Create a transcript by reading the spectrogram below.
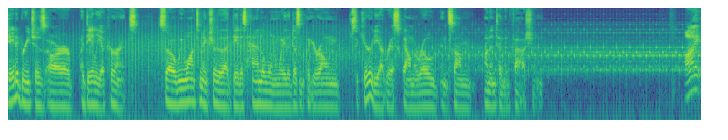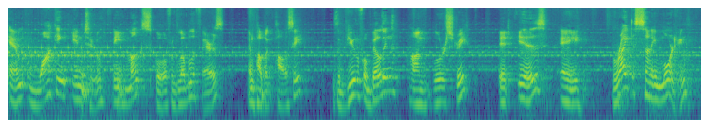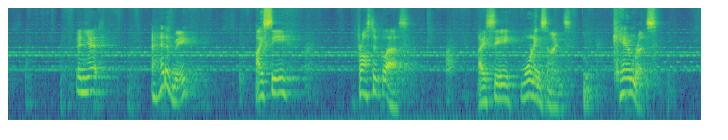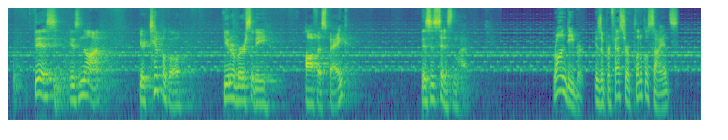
data breaches are a daily occurrence. So we want to make sure that that data is handled in a way that doesn't put your own security at risk down the road in some unintended fashion. I am walking into the Munk School for Global Affairs and Public Policy. It's a beautiful building on Bloor Street. It is a bright sunny morning, and yet ahead of me, I see frosted glass. I see warning signs, cameras. This is not your typical university office bank. This is Citizen Lab. Ron Deibert is a professor of political science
